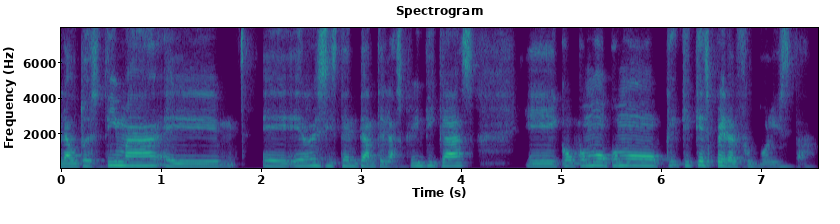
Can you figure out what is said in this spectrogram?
la autoestima, eh, es resistente ante las críticas. ¿cómo, cómo, qué espera el futbolista?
